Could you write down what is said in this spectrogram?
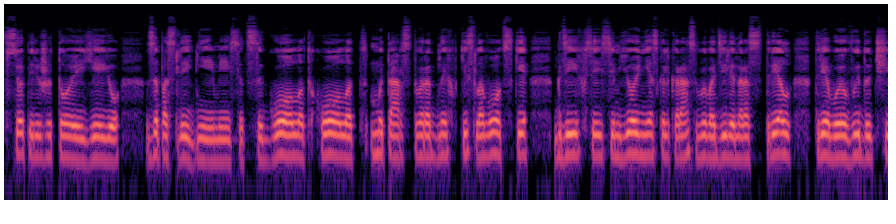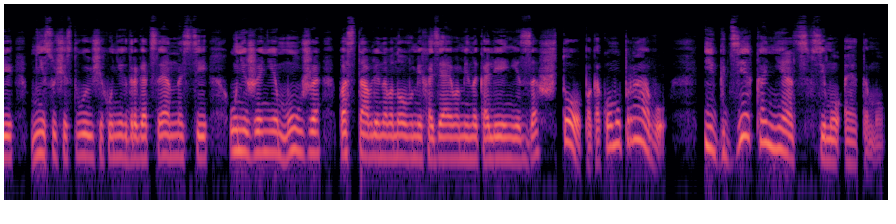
все пережитое ею за последние месяцы. Голод, холод, мытарство родных в Кисловодске, где их всей семьей несколько раз выводили на расстрел, требуя выдачи несуществующих у них драгоценностей, унижение мужа, поставленного новыми хозяевами на колени. За что? По какому праву? И где конец всему этому?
